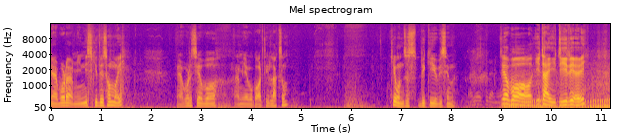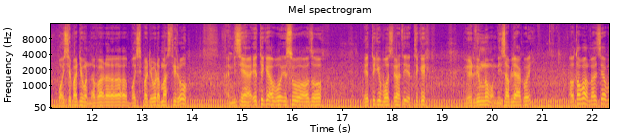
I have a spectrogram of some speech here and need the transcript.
यहाँबाट हामी निस्किँदैछौँ है। यहाँबाट चाहिँ अब हामी अब घरतिर लाग्छौँ। के भन्छस् बिकी यो विषयमा? चाहिँ अब इटा हिटी रे है भैँसेपाटी भन्दाबाट भैँसेपाटीबाट मास्तिर हो। हामी चाहिँ यहाँ यत्तिकै अब यसो अझ यत्तिकै बसिरहेको थियो यत्तिकै हिँडिदिउँ न भन्ने हिसाबले आएको है। अब तपाईँहरूलाई चाहिँ अब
